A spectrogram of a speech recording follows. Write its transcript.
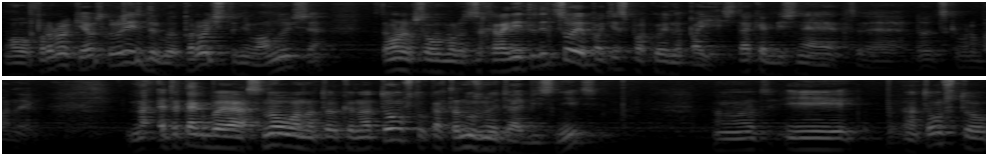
Но пророк, я ему скажу, есть другое пророчество, не волнуйся. Потому что он может сохранить лицо и пойти спокойно поесть. Так объясняет э, Додецкий Рабанель. Это как бы основано только на том, что как-то нужно это объяснить. Вот, и на том, что,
